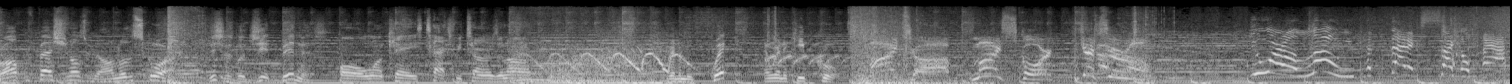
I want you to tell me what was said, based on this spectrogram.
We're all professionals, we all know the score. This is legit business. 401ks, tax returns, and all. We're gonna move quick, and we're gonna keep cool. My job, my score, get your own! You are alone, you pathetic psychopath!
